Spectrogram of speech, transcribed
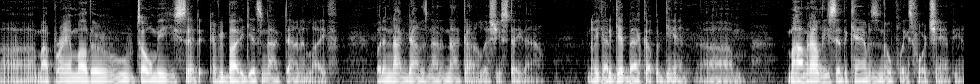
uh, my praying mother who told me, he said, everybody gets knocked down in life, but a knockdown is not a knockout unless you stay down. You know, you got to get back up again. Um, Muhammad Ali said the canvas is no place for a champion.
